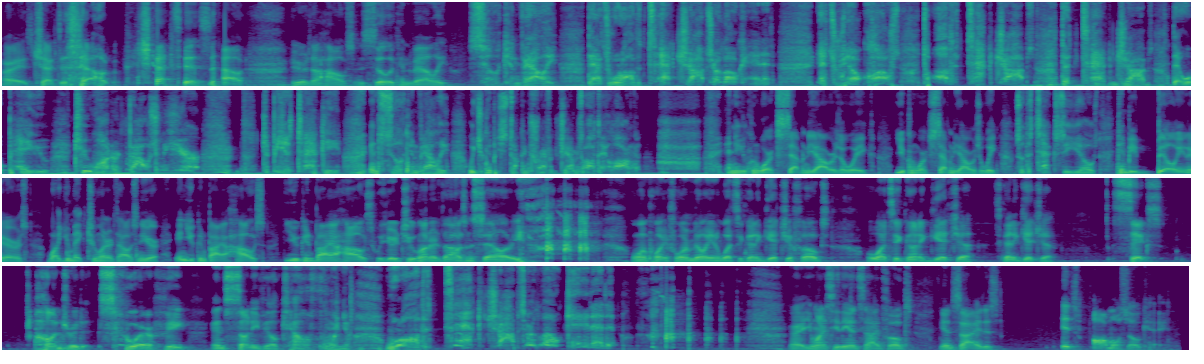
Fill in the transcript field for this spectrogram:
All right, check this out. check this out. Here's a house in Silicon Valley. Silicon Valley, that's where all the tech jobs are located. It's real close to all the tech jobs. The tech jobs that will pay you 200,000 a year be a techie in Silicon Valley where you can be stuck in traffic jams all day long. And you can work 70 hours a week. You can work 70 hours a week. So the tech CEOs can be billionaires while you make 200,000 a year and you can buy a house. You can buy a house with your 200,000 salary. 1.4 million. What's it going to get you, folks? What's it going to get you? It's going to get you 600 square feet in Sunnyvale, California, where all the tech jobs are located. all right, you want to see the inside, folks? The inside is, it's almost okay.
